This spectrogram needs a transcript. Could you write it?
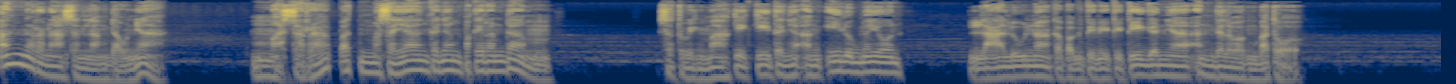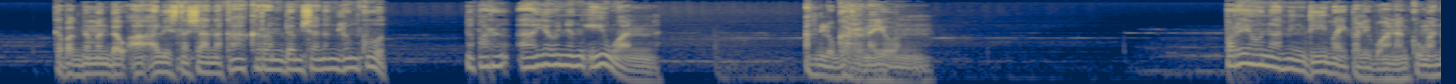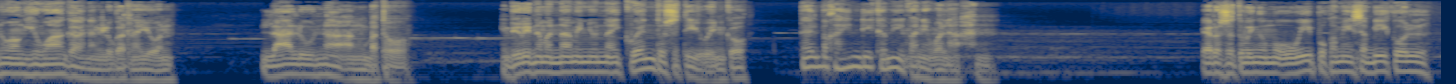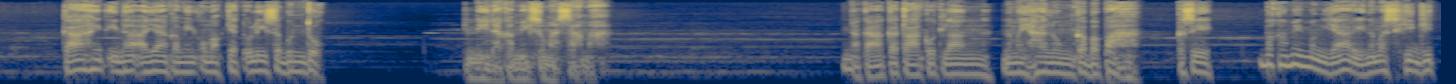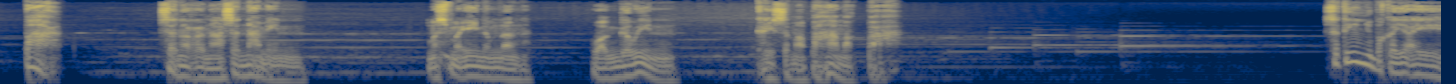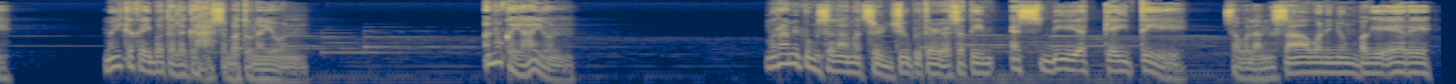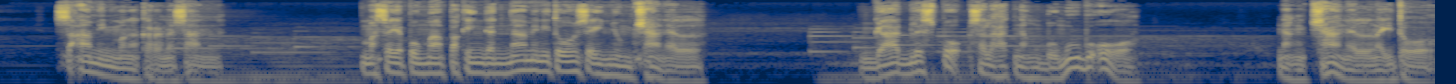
Ang naranasan lang daw niya, masarap at masaya ang kanyang pakiramdam sa tuwing makikita niya ang ilog na yun, lalo na kapag tinititigan niya ang dalawang bato. Kapag naman daw aalis na siya, nakakaramdam siya ng lungkot na parang ayaw niyang iwan ang lugar na yun. Pareho naming di may paliwanag kung ano ang hiwaga ng lugar na yun, lalo na ang bato. Hindi rin naman namin yun naikwento sa tiyuin ko dahil baka hindi kami paniwalaan. Pero sa tuwing umuwi po kami sa Bicol, kahit inaaya kaming umakyat uli sa bundok, hindi na kami sumasama. Nakakatakot lang na may halong kaba pa kasi baka may mangyari na mas higit pa sa naranasan namin. Mas mainam nang huwag gawin kaysa mapahamak pa. Sa tingin niyo ba kaya ay may kakaiba talaga sa bato na yun. Ano kaya yun? Marami pong salamat Sir Jupiter at sa Team SB at KT sa walang sawa ninyong pag-iere sa aming mga karanasan. Masaya pong mapakinggan namin ito sa inyong channel. God bless po sa lahat ng bumubuo ng channel na ito.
